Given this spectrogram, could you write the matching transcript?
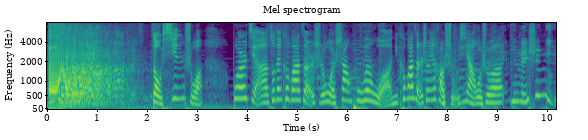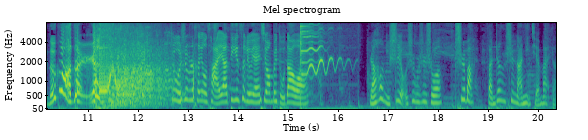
走心说。”波儿姐啊，昨天嗑瓜子儿时，我上铺问我：“你嗑瓜子儿声音好熟悉啊！”我说：“因为是你的瓜子儿啊！” 这我是不是很有才呀？第一次留言，希望被读到哦。然后你室友是不是说：“吃吧，反正是拿你钱买的。”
